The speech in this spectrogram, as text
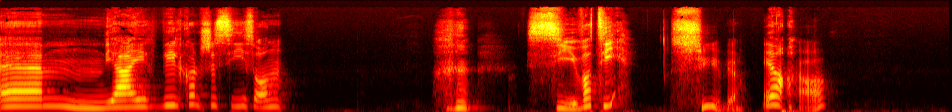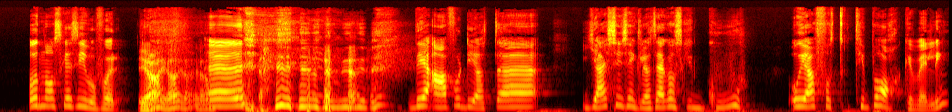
Um, jeg vil kanskje si sånn Syv av ti? Syv, ja. Ja. Ja, Og nå skal jeg si hvorfor. ja, ja. ja, ja. Eh, det er fordi at eh, jeg syns egentlig at jeg er ganske god. Og jeg har fått tilbakemelding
